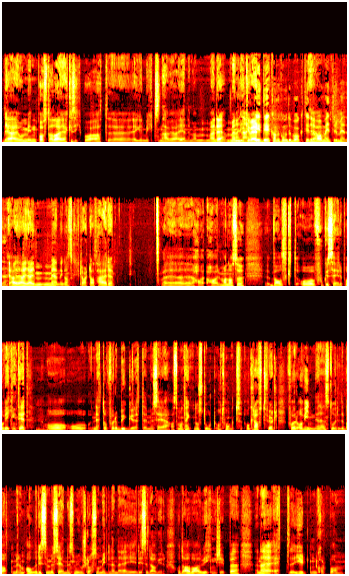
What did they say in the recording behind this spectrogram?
det er jo min påstand. da. Jeg er ikke sikker på at uh, Egil Mikkelsen her vil være enig med meg i det. Men nei, nei, likevel det, det, kan vi komme tilbake til. Ja, hva mente du med det? Ja, ja, Jeg mener ganske klart at her uh, har, har, man altså valgt å fokusere på vikingtid, mm. og, og, nettopp for å bygge dette museet. Altså Man tenkte noe stort og tungt og kraftfullt for å vinne den store debatten mellom alle disse museene som jo slåss om midlene i disse dager. Og da var Vikingskipene et gylden kort på hånden.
